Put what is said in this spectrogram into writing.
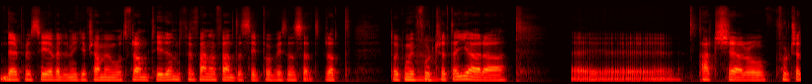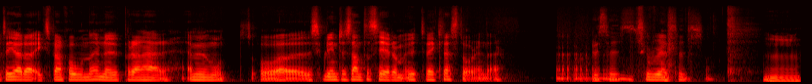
därför ser jag väldigt mycket fram emot framtiden för Final Fantasy på vissa sätt, för att de kommer mm. fortsätta göra eh, patchar och fortsätta göra expansioner nu på den här MMO. Och det ska bli intressant att se hur de utvecklar storyn där. Eh, Precis. Det ska bli Precis. Mm.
